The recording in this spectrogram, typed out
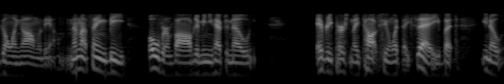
going on with them. And I'm not saying be over involved. I mean, you have to know every person they talk to and what they say, but you know,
